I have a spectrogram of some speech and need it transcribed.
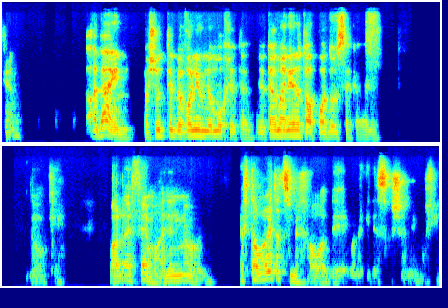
כן? עדיין, פשוט ב volume נמוך יותר. יותר מעניין אותו ה producer כרגע. אוקיי. וואלה, יפה, מעניין מאוד. איפה אתה רואה את עצמך עוד, בוא נגיד, עשר שנים, אחי?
